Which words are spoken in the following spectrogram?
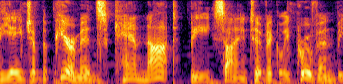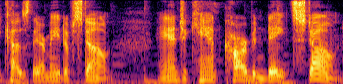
The age of the pyramids cannot be scientifically proven because they're made of stone, and you can't carbon date stone.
